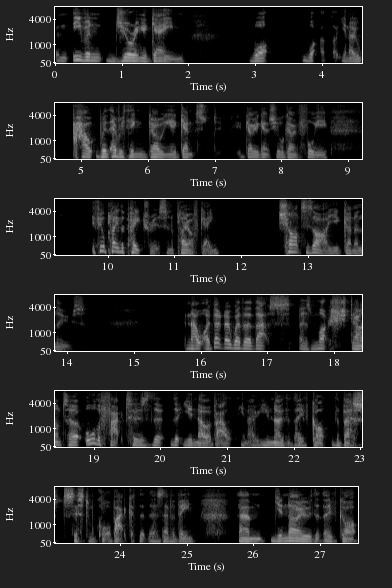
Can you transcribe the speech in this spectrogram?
and even during a game what what you know how with everything going against going against you or going for you, if you're playing the Patriots in a playoff game, chances are you're going to lose. Now, I don't know whether that's as much down to all the factors that, that you know about. You know, you know that they've got the best system quarterback that there's ever been. Um, you know that they've got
